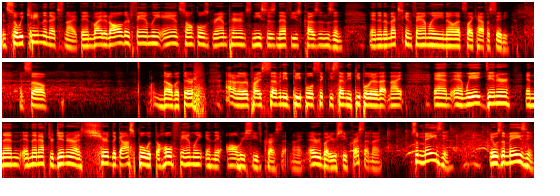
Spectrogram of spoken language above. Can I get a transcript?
And so we came the next night. They invited all their family, aunts, uncles, grandparents, nieces, nephews, cousins, and, and in a Mexican family, you know, that's like half a city. And so no, but there, I don't know, there were probably 70 people, 60, 70 people there that night. And, and we ate dinner. And then, and then after dinner, I shared the gospel with the whole family, and they all received Christ that night. Everybody received Christ that night. It was amazing. It was amazing.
